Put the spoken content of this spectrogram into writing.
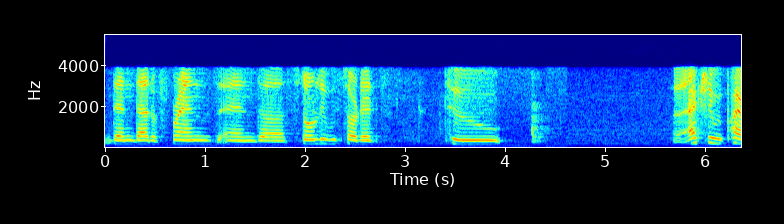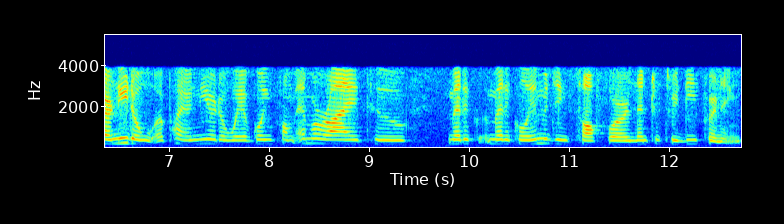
then that of friends, and uh, slowly we started to. Actually, we pioneered a, pioneered a way of going from MRI to medical medical imaging software, and then to 3D printing,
